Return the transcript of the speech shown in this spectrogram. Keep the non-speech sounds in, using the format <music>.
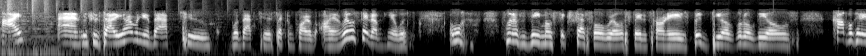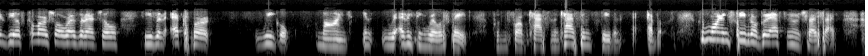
Hi, and this is Dottie Herman. You're back to we're back to the second part of Eye on Real Estate. I'm here with <laughs> one of the most successful real estate attorneys. Big deals, little deals, complicated deals, commercial, residential. He's an expert legal mind in anything real estate from the firm Caston and Caston, Stephen Ebert. Good morning, Stephen, or good afternoon, should I say? <laughs>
